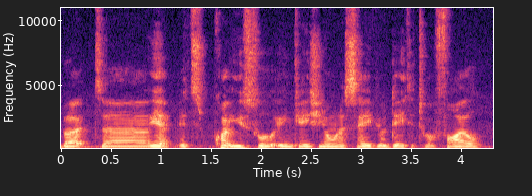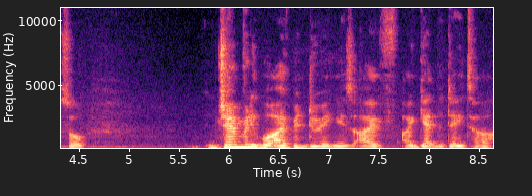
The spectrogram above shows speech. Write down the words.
But uh, yeah, it's quite useful in case you don't want to save your data to a file. So generally what I've been doing is I've I get the data,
